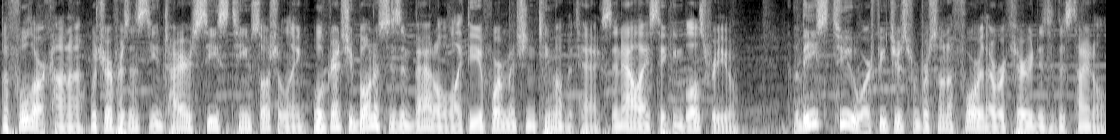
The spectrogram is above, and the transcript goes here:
The Full Arcana, which represents the entire SEES team social link, will grant you bonuses in battle like the aforementioned team-up attacks and allies taking blows for you. These two are features from Persona 4 that were carried into this title.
